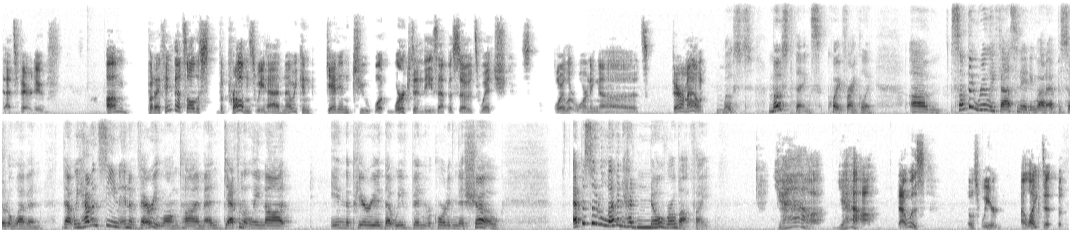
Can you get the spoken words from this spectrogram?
that's fair, dude. Um, but I think that's all the the problems we had. Now we can get into what worked in these episodes, which spoiler warning, uh, it's fair amount. Most most things, quite frankly. Um, something really fascinating about episode eleven that we haven't seen in a very long time, and definitely not in the period that we've been recording this show. Episode eleven had no robot fight. Yeah, yeah, that was that was weird. I liked it, but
